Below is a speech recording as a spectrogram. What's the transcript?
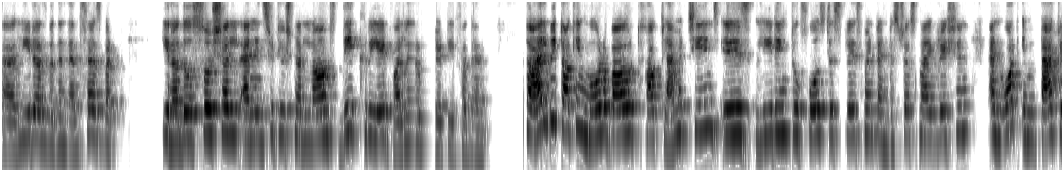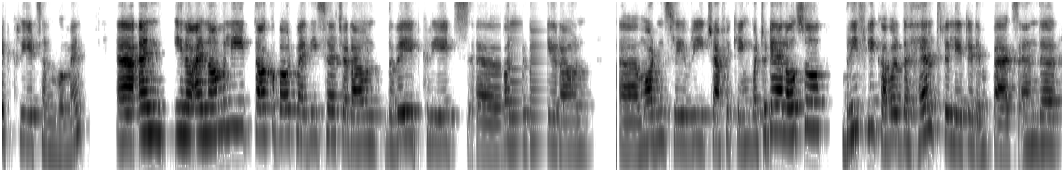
uh, leaders within themselves but you know those social and institutional norms they create vulnerability for them so i'll be talking more about how climate change is leading to forced displacement and distress migration and what impact it creates on women uh, and you know i normally talk about my research around the way it creates uh, vulnerability around uh, modern slavery, trafficking. But today I'll also briefly cover the health related impacts and the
